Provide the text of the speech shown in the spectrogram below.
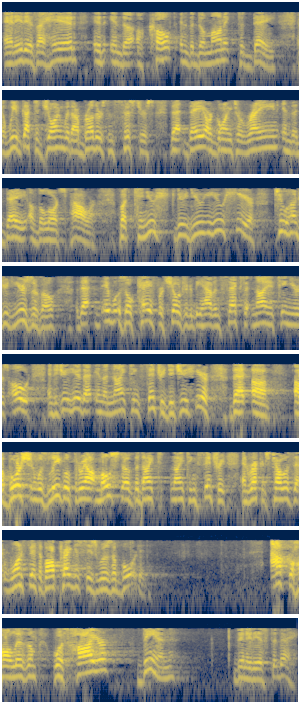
and it is ahead in, in the occult and the demonic today. And we've got to join with our brothers and sisters that they are going to reign in the day of the Lord's power. But can you, did you, you hear 200 years ago that it was okay for children to be having sex at 9 and 10 years old? And did you hear that in the 19th century? Did you hear that, uh, abortion was legal throughout most of the 19th century, and records tell us that one fifth of all pregnancies was aborted alcoholism was higher then than it is today.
